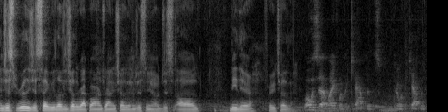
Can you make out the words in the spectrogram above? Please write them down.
and just really just say we love each other, wrap our arms around each other, and just you know just all be there for each other. What was that like when the captains, captains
